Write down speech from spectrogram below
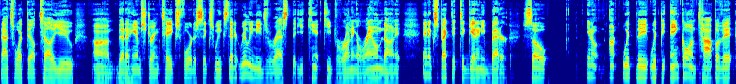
that's what they'll tell you. Um, that a hamstring takes four to six weeks, that it really needs rest, that you can't keep running around on it and expect it to get any better. So, you know, uh, with the with the ankle on top of it,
